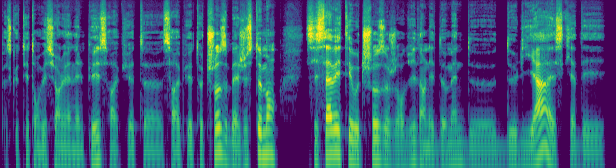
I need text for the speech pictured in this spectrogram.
parce que tu es tombé sur le NLP, ça aurait pu être, ça aurait pu être autre chose. Ben justement, si ça avait été autre chose aujourd'hui dans les domaines de, de l'IA, est-ce qu'il y a des,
